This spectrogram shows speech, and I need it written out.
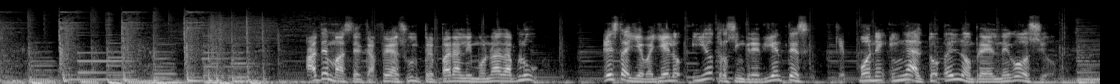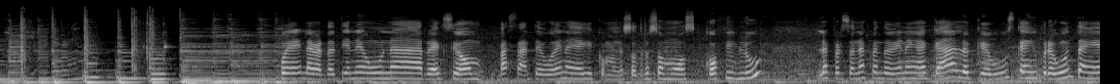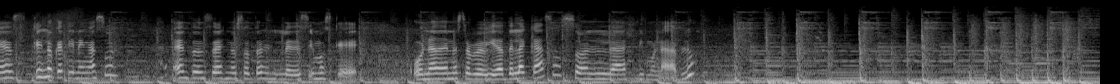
Además del café azul preparan limonada blue. Esta lleva hielo y otros ingredientes que ponen en alto el nombre del negocio. Verdad tiene una reacción bastante buena ya que como nosotros somos Coffee Blue, las personas cuando vienen acá lo que buscan y preguntan es qué es lo que tienen azul. Entonces nosotros le decimos que una de nuestras bebidas de la casa son las limonadas blue.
